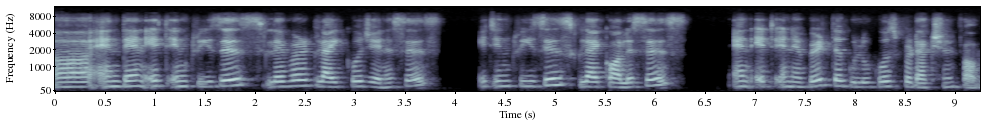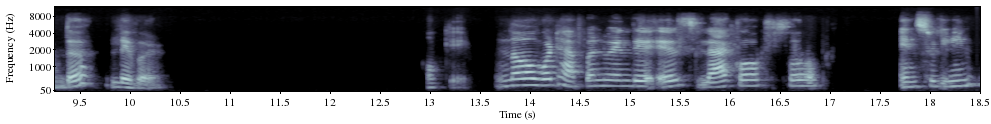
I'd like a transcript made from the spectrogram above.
Uh, and then it increases liver glycogenesis, it increases glycolysis, and it inhibits the glucose production from the liver. Okay. Now, what happened when there is lack of uh, insulin?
